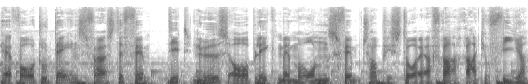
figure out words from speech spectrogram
Her får du dagens første fem, dit nyhedsoverblik med morgens fem tophistorier fra Radio 4.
